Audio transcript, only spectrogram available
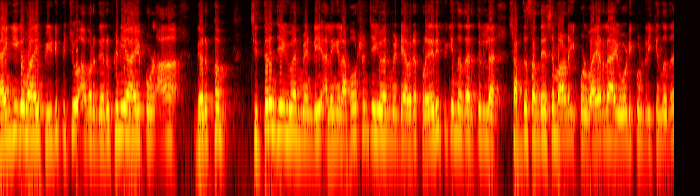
ലൈംഗികമായി പീഡിപ്പിച്ചു. അവർ ഗർഭിണിയായപ്പോൾ ആ ഗർഭം ചിത്രം ചെയ്യുവാൻ വേണ്ടി അല്ലെങ്കിൽ അപോർഷൻ ചെയ്യുവാൻ വേണ്ടി അവരെ പ്രേരിപ്പിക്കുന്ന തരത്തിലുള്ള ശബ്ദ സന്ദേശമാണ് ഇപ്പോൾ വൈറലായി ഓടിക്കൊണ്ടിരിക്കുന്നത്.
